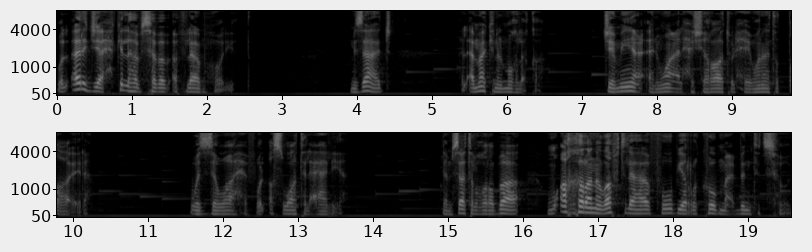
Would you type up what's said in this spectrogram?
والأرجح كلها بسبب أفلام هوليود. مزاج الأماكن المغلقة جميع أنواع الحشرات والحيوانات الطائرة والزواحف والأصوات العالية لمسات الغرباء مؤخرا أضفت لها فوبيا الركوب مع بنت تسوق.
